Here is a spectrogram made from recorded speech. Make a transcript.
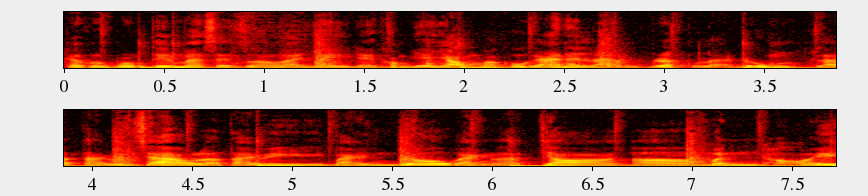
Theo cái protein message nó là vậy để không dài dòng và cô gái này làm rất là đúng. Là tại vì sao? Là tại vì bạn vô bạn là cho uh, mình hỏi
